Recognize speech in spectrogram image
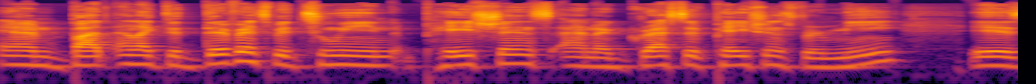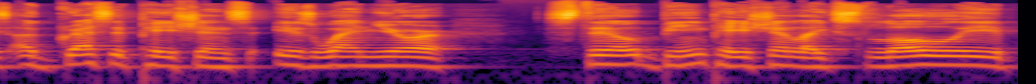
and but and like the difference between patience and aggressive patience for me is aggressive patience is when you're still being patient like slowly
